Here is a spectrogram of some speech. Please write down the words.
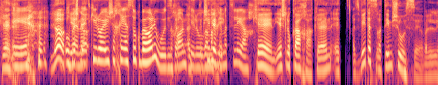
כן. לא, כי יש לו... הוא באמת כאילו האיש הכי עסוק בהוליווד, נכון? כאילו, הוא גם הכי מצליח. כן, יש לו ככה, כן? עזבי את הסרטים שהוא עושה, אבל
